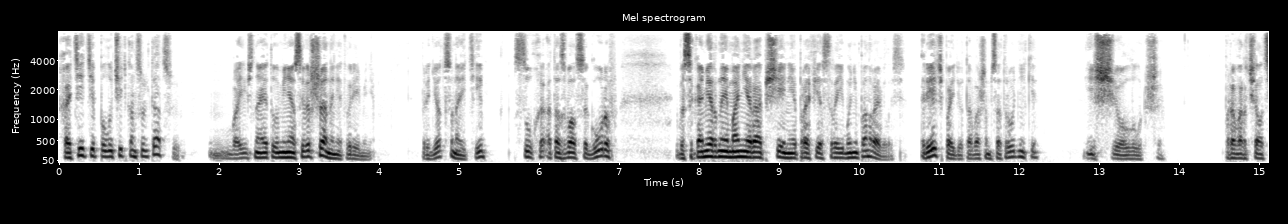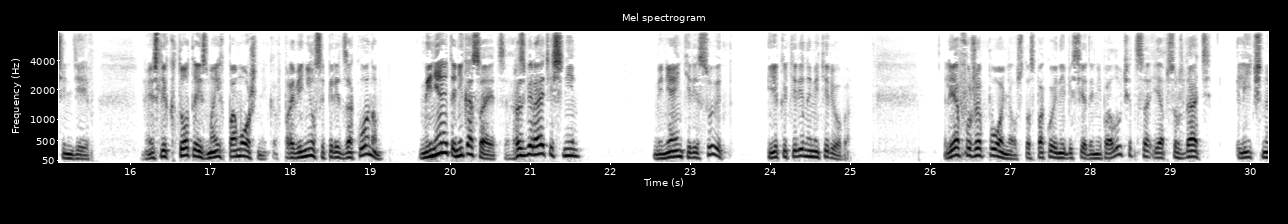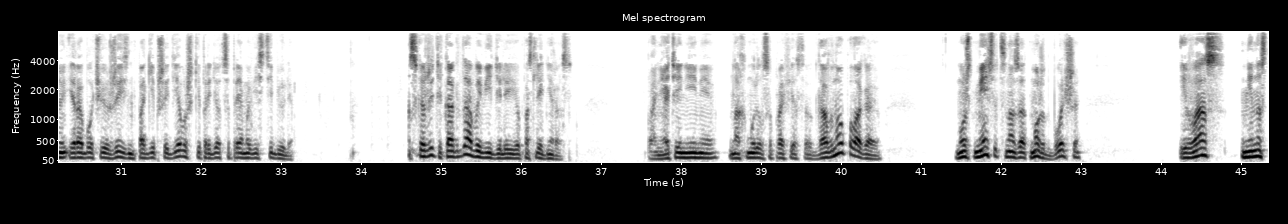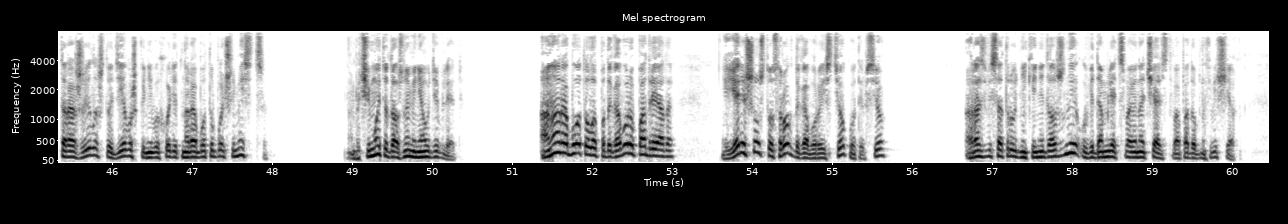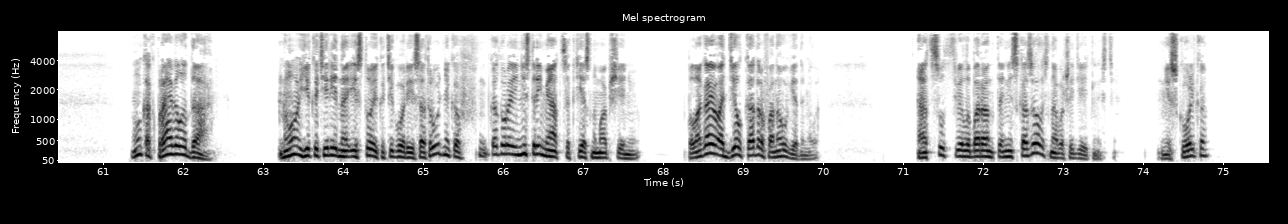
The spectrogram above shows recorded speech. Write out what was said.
Хотите получить консультацию? Боюсь, на это у меня совершенно нет времени. Придется найти. Сухо отозвался Гуров. Высокомерная манера общения профессора ему не понравилась. Речь пойдет о вашем сотруднике. Еще лучше, проворчал Синдеев. Но если кто-то из моих помощников провинился перед законом, меня это не касается. Разбирайтесь с ним. Меня интересует Екатерина Метерева. Лев уже понял, что спокойной беседы не получится, и обсуждать личную и рабочую жизнь погибшей девушки придется прямо в вестибюле. «Скажите, когда вы видели ее последний раз?» «Понятия не имею», — нахмурился профессор. «Давно, полагаю? Может, месяц назад, может, больше. И вас не насторожило, что девушка не выходит на работу больше месяца? Почему это должно меня удивлять? Она работала по договору подряда, и я решил, что срок договора истек, вот и все». Разве сотрудники не должны уведомлять свое начальство о подобных вещах? Ну, как правило, да. Но Екатерина из той категории сотрудников, которые не стремятся к тесному общению. Полагаю, отдел кадров она уведомила. Отсутствие лаборанта не сказалось на вашей деятельности? Нисколько.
